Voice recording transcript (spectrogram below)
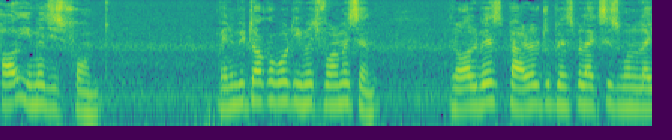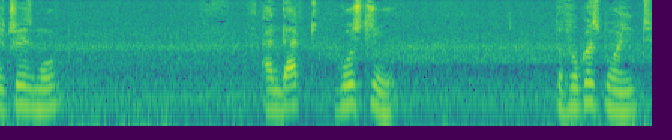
how image is formed. When we talk about image formation always parallel to principal axis one light ray is moved and that goes through the focus point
